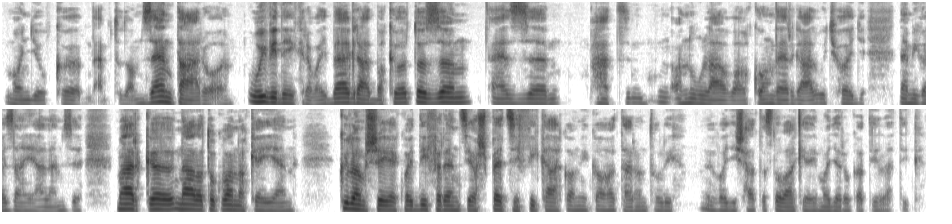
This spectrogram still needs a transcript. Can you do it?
mondjuk, nem tudom, Zentáról Újvidékre vagy Belgrádba költözzön, ez hát a nullával konvergál, úgyhogy nem igazán jellemző. Már nálatok vannak-e ilyen különbségek vagy differencia specifikák, amik a határon túli, vagyis hát a szlovákiai magyarokat illetik?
